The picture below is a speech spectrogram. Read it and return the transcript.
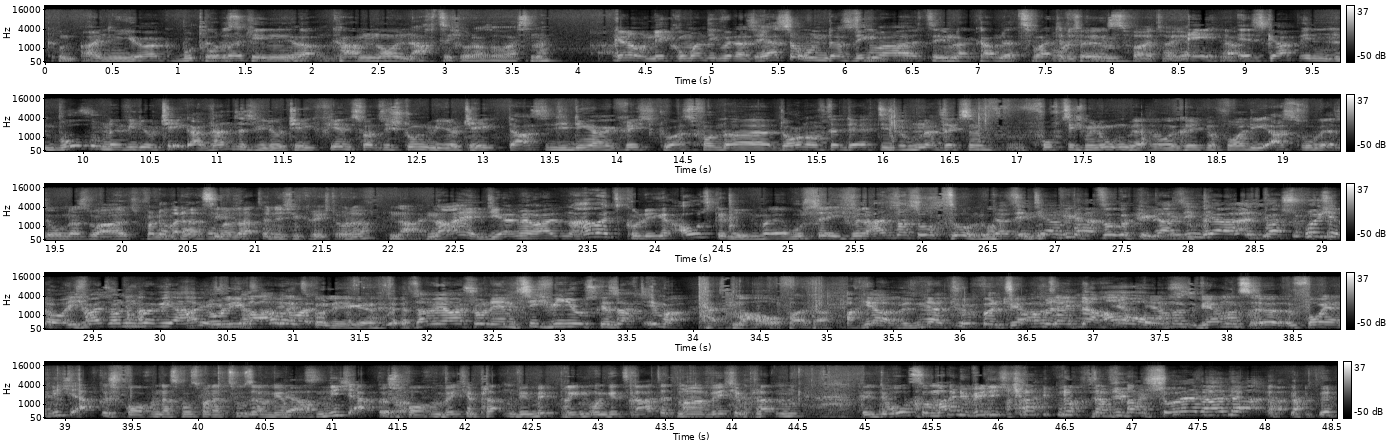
Und Ein Jörg Butterich. Todesking Ja. kam 89 oder sowas, ne? Genau, Nekromantik war das erste und das Ding war. 87 und dann kam der zweite Film. ist weiter, ja. Ey, Ja. es gab in Bochum eine Videothek, Atlantis Videothek, 24-Stunden-Videothek, da hast du die Dinger gekriegt. Du hast von äh, Dawn of the Dead diese 156 Minuten Version gekriegt, bevor die Astro-Version das war. Also von Aber da hast du die Platte nicht gekriegt, oder? Nein. Nein, die hat mir halt ein Arbeitskollege ausgeliehen, weil er wusste, ich will einfach so. So, da, sind ja, wieder da sind ja ein paar Sprüche noch. Ich weiß auch nicht mal, wie er heißt. Hallo, lieber das haben wir- Arbeitskollege. Das haben wir ja schon in zig Videos gesagt, immer. Pass mal auf, Alter. Ach ja, wir sind ja Triple Wir haben uns, in the ja, wir haben uns, wir haben uns äh, vorher nicht abgesprochen, das muss man dazu sagen. Wir haben Ja. uns nicht abgesprochen, welche Platten wir mitbringen. Und jetzt ratet mal, welche Platten der Doris und meine Wenigkeit noch Die dabei bescheuert, Alter.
